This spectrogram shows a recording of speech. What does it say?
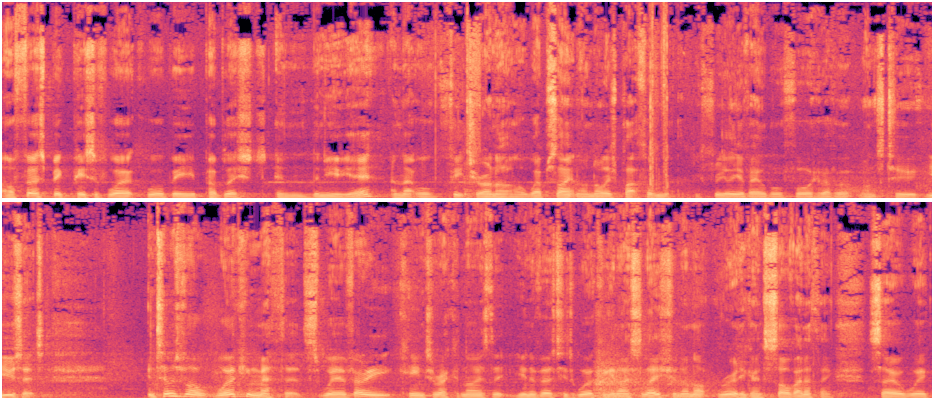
Our first big piece of work will be published in the new year, and that will feature on our website and our knowledge platform, be freely available for whoever wants to use it. In terms of our working methods, we're very keen to recognise that universities working in isolation are not really going to solve anything. So we're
